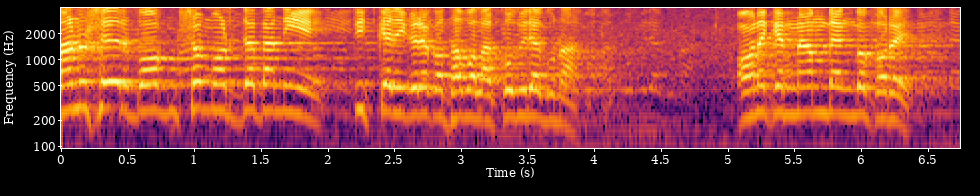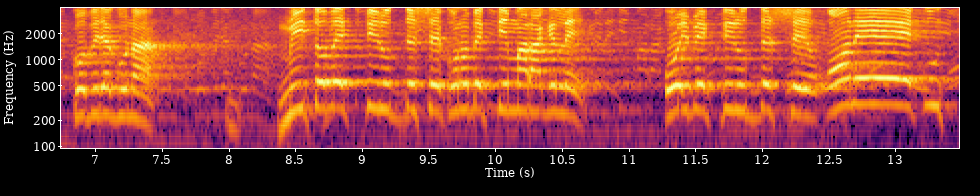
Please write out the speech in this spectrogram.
মানুষের বংশ মর্যাদা নিয়ে টিটকারি করে কথা বলা কবিরা গুণা। অনেকের নাম ব্যঙ্গ করে, কবিরা গুণা। মৃত ব্যক্তির উদ্দেশ্যে কোনো ব্যক্তি মারা গেলে ওই ব্যক্তির উদ্দেশ্যে অনেক উচ্চ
